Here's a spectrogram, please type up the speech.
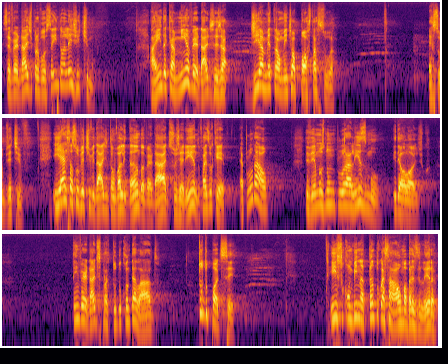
Se é verdade para você, então é legítimo. Ainda que a minha verdade seja diametralmente oposta à sua. É subjetivo. E essa subjetividade, então, validando a verdade, sugerindo, faz o quê? É plural. Vivemos num pluralismo ideológico. Tem verdades para tudo quanto é lado. Tudo pode ser. E isso combina tanto com essa alma brasileira,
